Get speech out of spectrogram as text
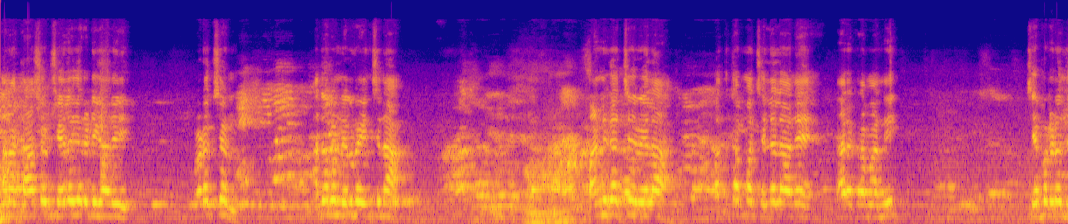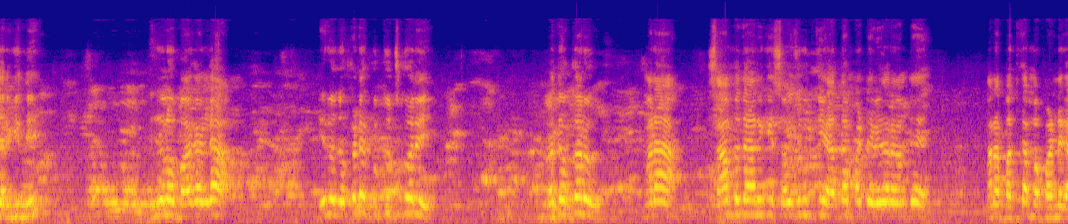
మన కాశం శైలజరెడ్డి గారి ప్రొడక్షన్ అందులో నిర్వహించిన పండుగచ్చే వేళ బతుకమ్మ చెల్లెల అనే కార్యక్రమాన్ని చేపట్టడం జరిగింది. ఇందులో భాగంగా ఈరోజు ఒక్కటే గుర్తుంచుకొని ప్రతి ఒక్కరు మన సాంప్రదాయానికి సంస్కృతి అర్థం పట్టే విధానం అంటే మన బతుకమ్మ పండుగ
